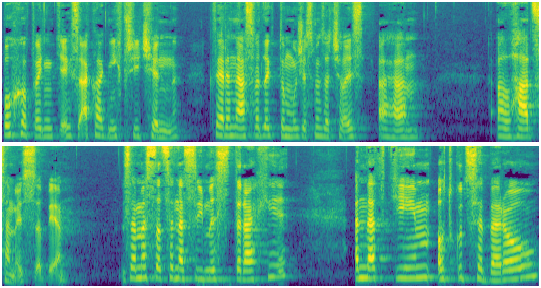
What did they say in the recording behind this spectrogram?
pochopení těch základních příčin, které nás vedly k tomu, že jsme začali uh, lhát sami sobě. Zamyslet se nad svými strachy a nad tím, odkud se berou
